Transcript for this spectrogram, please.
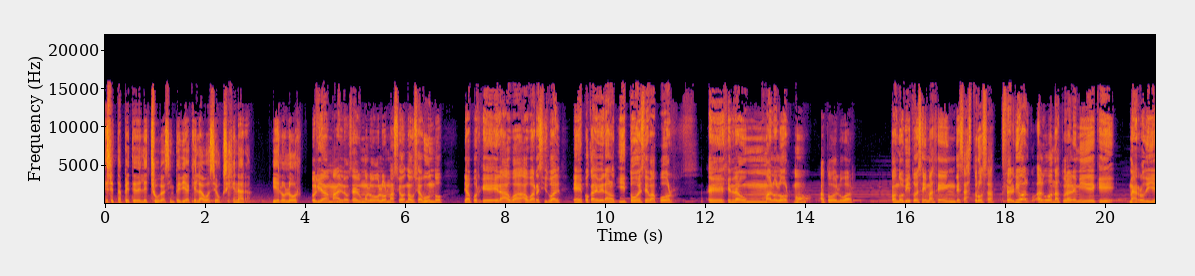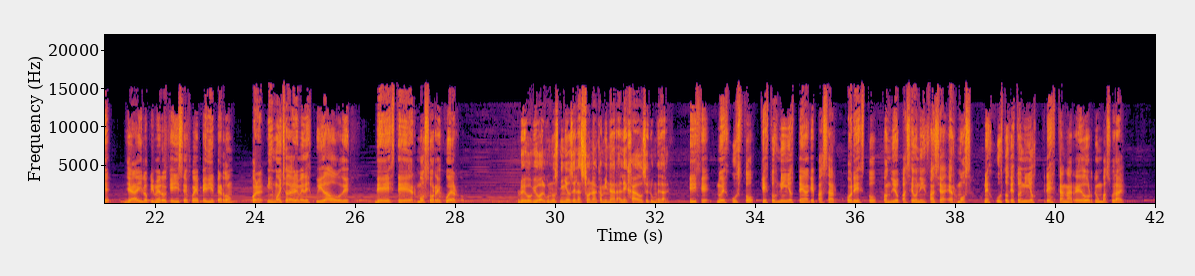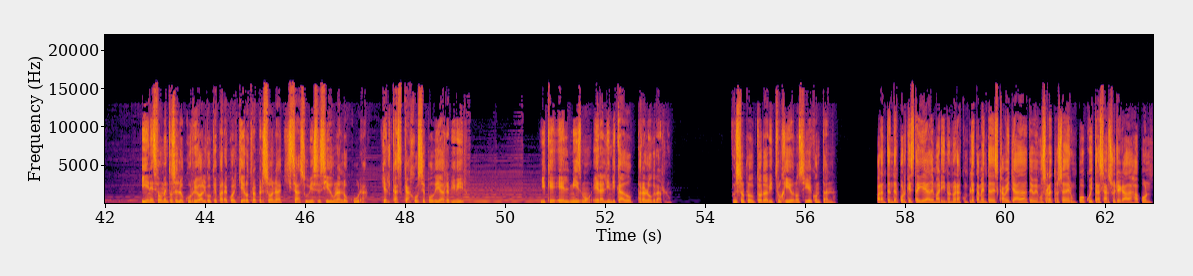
Ese tapete de lechugas impedía que el agua se oxigenara y el olor... Olía mal, o sea, era un olor nauseabundo, ya porque era agua, agua residual en época de verano y todo ese vapor eh, generaba un mal olor, ¿no? A todo el lugar. Cuando vi toda esa imagen desastrosa, salió algo, algo natural en mí de que me arrodillé, ya, y lo primero que hice fue pedir perdón por el mismo hecho de haberme descuidado de, de este hermoso recuerdo. Luego vio a algunos niños de la zona caminar alejados del humedal. Y dije, no es justo que estos niños tengan que pasar por esto cuando yo pasé una infancia hermosa. No es justo que estos niños crezcan alrededor de un basural. Y en ese momento se le ocurrió algo que para cualquier otra persona quizás hubiese sido una locura, que el cascajo se podía revivir. Y que él mismo era el indicado para lograrlo. Nuestro productor David Trujillo nos sigue contando. Para entender por qué esta idea de Marino no era completamente descabellada, debemos retroceder un poco y trazar su llegada a Japón.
